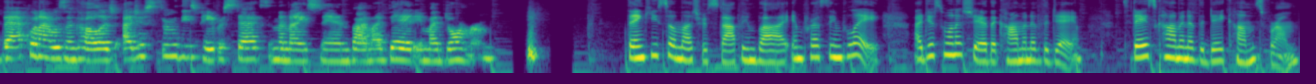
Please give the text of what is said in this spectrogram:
Back when I was in college, I just threw these paper stacks in the nightstand by my bed in my dorm room. Thank you so much for stopping by and pressing play. I just want to share the comment of the day. Today's comment of the day comes from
